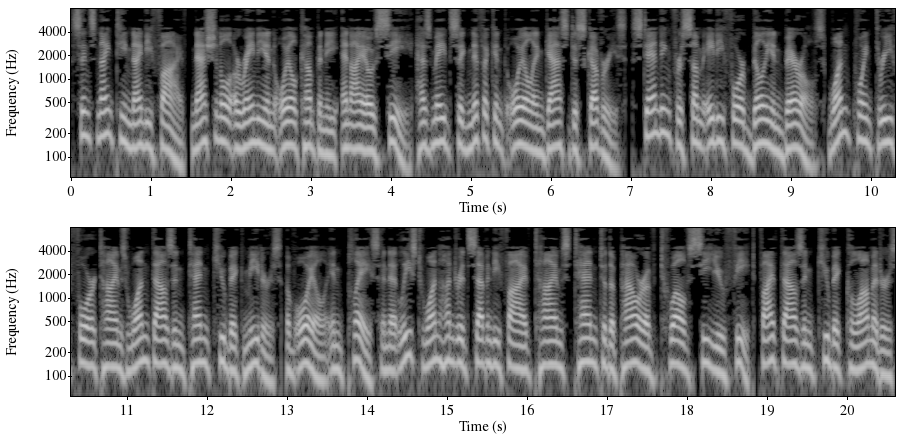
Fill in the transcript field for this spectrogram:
Since 1995, National Iranian Oil Company has made significant oil and gas discoveries, standing for some 84 billion barrels 1.34 times 1010 cubic meters of oil in place and at least 175 times 10 to the power of 12 cu feet 5000 cubic kilometers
